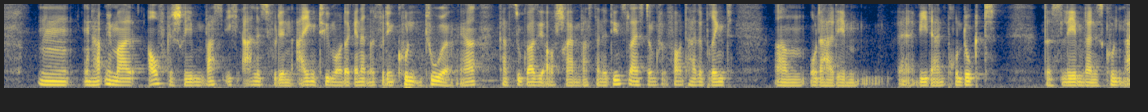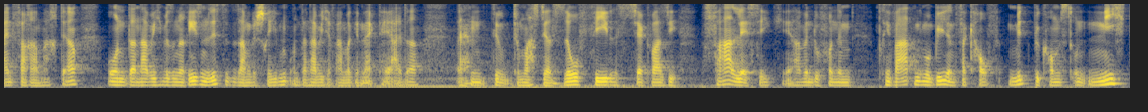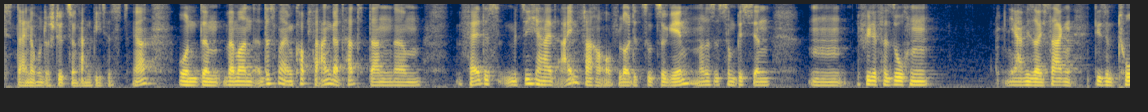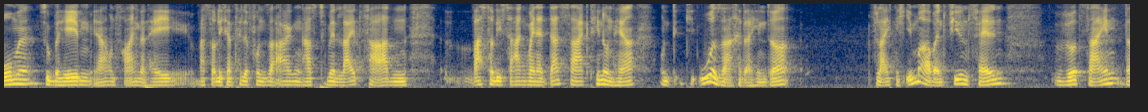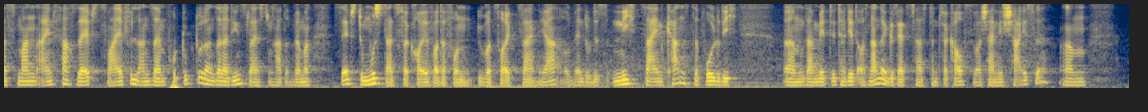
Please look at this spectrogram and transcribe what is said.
und habe mir mal aufgeschrieben, was ich alles für den Eigentümer oder generell für den Kunden tue. Ja, kannst du quasi aufschreiben, was deine Dienstleistung für Vorteile bringt ähm, oder halt eben, äh, wie dein Produkt das Leben deines Kunden einfacher macht. Ja? Und dann habe ich mir so eine riesen Liste zusammengeschrieben und dann habe ich auf einmal gemerkt, hey Alter, ähm, du, du machst ja so viel, es ist ja quasi fahrlässig, ja, wenn du von einem privaten Immobilienverkauf mitbekommst und nicht deine Unterstützung anbietest. Ja? Und ähm, wenn man das mal im Kopf verankert hat, dann ähm, fällt es mit Sicherheit einfacher auf Leute zuzugehen. Das ist so ein bisschen, mh, mm, viele versuchen, ja, wie soll ich sagen, die Symptome zu beheben, ja, und fragen dann, hey, was soll ich am Telefon sagen? Hast du mir einen Leitfaden? Was soll ich sagen, wenn er das sagt, hin und her? Und die Ursache dahinter, vielleicht nicht immer, aber in vielen Fällen, wird sein, dass man einfach selbst Zweifel an seinem Produkt oder an seiner Dienstleistung hat. Und wenn man, selbst du musst als Verkäufer davon überzeugt sein, ja, und wenn du das nicht sein kannst, obwohl du dich ähm, damit detailliert auseinandergesetzt hast, dann verkaufst du wahrscheinlich Scheiße. Ähm,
